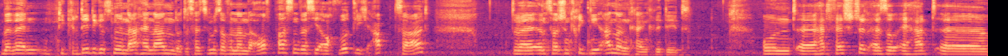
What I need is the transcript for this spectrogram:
weil wenn die Kredite gibt's nur nacheinander. Das heißt, ihr müsst aufeinander aufpassen, dass ihr auch wirklich abzahlt, weil ansonsten kriegen die anderen keinen Kredit. Und äh, hat festgestellt, also er hat äh,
